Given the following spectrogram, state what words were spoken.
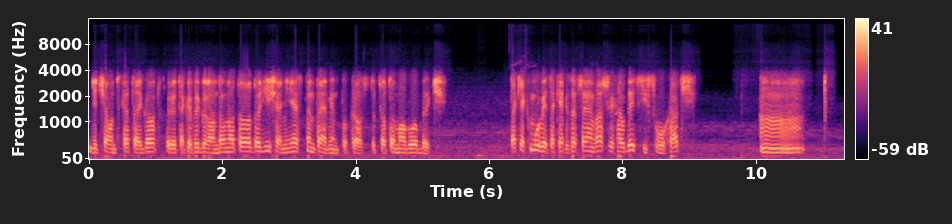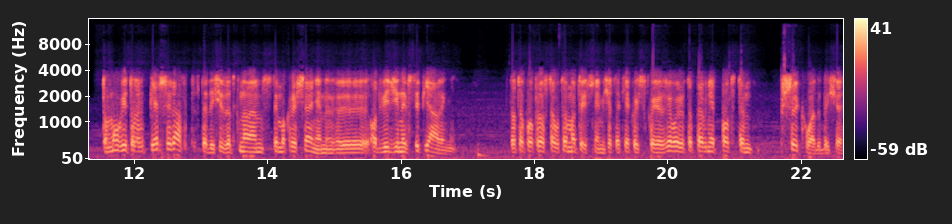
dzieciątka tego, który tak wyglądał, no to do dzisiaj nie jestem pewien po prostu, co to mogło być. Tak jak mówię, tak jak zacząłem waszych audycji słuchać, mm, to mówię, to pierwszy raz wtedy się zetknąłem z tym określeniem yy, odwiedziny w sypialni. To to po prostu automatycznie mi się tak jakoś skojarzyło, że to pewnie pod ten przykład by się,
